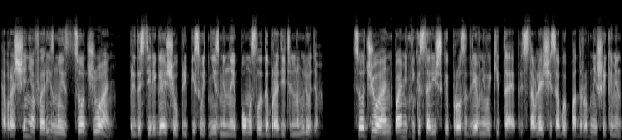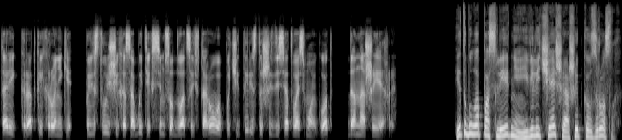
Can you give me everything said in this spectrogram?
Обращение афоризма из Цо Джуань, предостерегающего приписывать низменные помыслы добродетельным людям. Цо Джуань – памятник исторической прозы Древнего Китая, представляющий собой подробнейший комментарий к краткой хронике, повествующих о событиях с 722 по 468 год до нашей эры. Это была последняя и величайшая ошибка взрослых.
